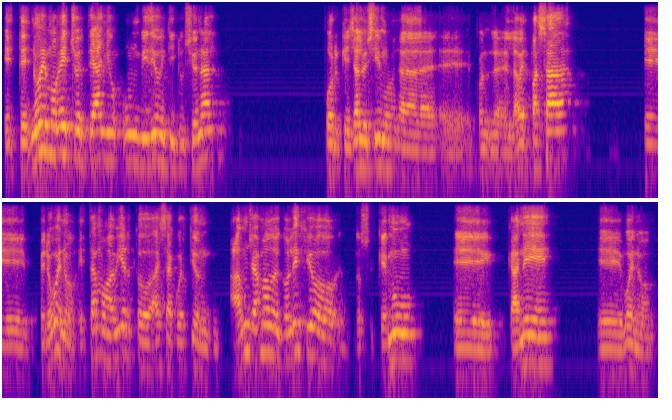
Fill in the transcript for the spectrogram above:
Este, no hemos hecho este año un video institucional, porque ya lo hicimos la, eh, vez pasada, eh, pero bueno, estamos abiertos a esa cuestión, a un llamado de colegio, no sé, eh, Cané, bueno,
